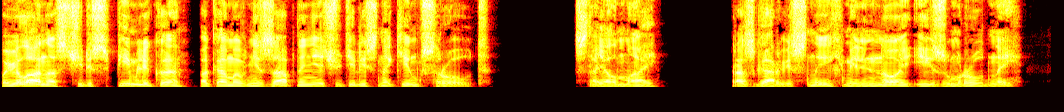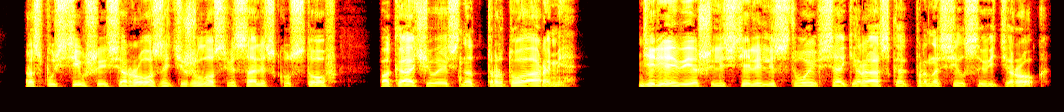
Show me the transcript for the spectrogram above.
повела нас через Пимлика, пока мы внезапно не очутились на Кингс-Роуд. Стоял май, разгар весны, хмельной и изумрудной. Распустившиеся розы тяжело свисали с кустов, покачиваясь над тротуарами. Деревья шелестели листвой всякий раз, как проносился ветерок,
